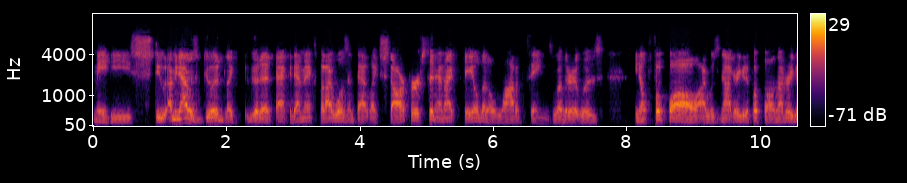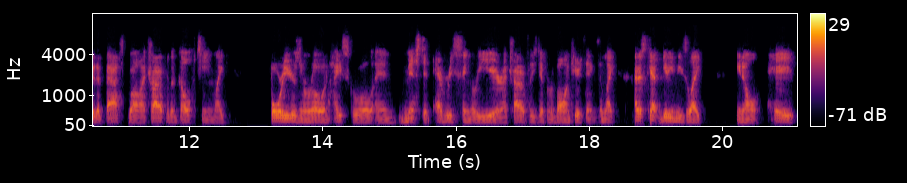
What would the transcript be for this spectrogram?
maybe stu. I mean, I was good, like good at academics, but I wasn't that like star person. And I failed at a lot of things, whether it was, you know, football. I was not very good at football, not very good at basketball. I tried out for the golf team like four years in a row in high school and missed it every single year. I tried out for these different volunteer things. And like, I just kept getting these like, you know, hey,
